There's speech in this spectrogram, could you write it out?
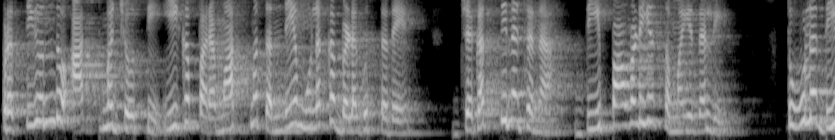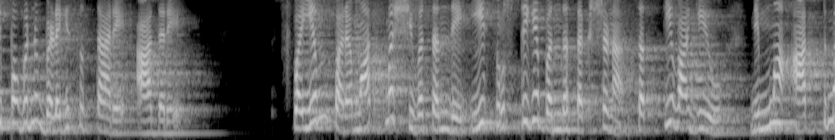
ಪ್ರತಿಯೊಂದು ಆತ್ಮ ಜ್ಯೋತಿ ಈಗ ಪರಮಾತ್ಮ ತಂದೆಯ ಮೂಲಕ ಬೆಳಗುತ್ತದೆ. ಜಗತ್ತಿನ ಜನ ದೀಪಾವಳಿಯ ಸಮಯದಲ್ಲಿ ಸ್ಥೂಲ ದೀಪವನ್ನು ಬೆಳಗಿಸುತ್ತಾರೆ. ಆದರೆ ಸ್ವಯಂ ಪರಮಾತ್ಮ ಶಿವತಂದೆ ಈ ಸೃಷ್ಟಿಗೆ ಬಂದ ತಕ್ಷಣ ಸತ್ಯವಾಗಿಯೂ ನಿಮ್ಮ ಆತ್ಮ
